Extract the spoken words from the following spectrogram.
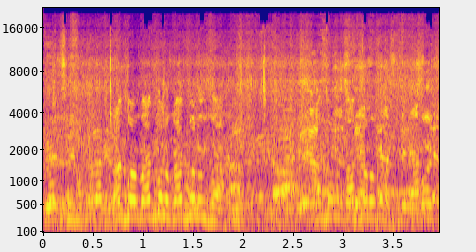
কাক বলো কাক বলো কাক বলো কাক বলো কাক বলো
